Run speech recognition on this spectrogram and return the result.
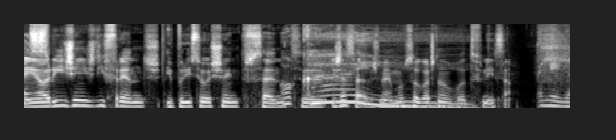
que têm origens diferentes. E por isso eu achei interessante. Ok. Já sabes, não é? Uma pessoa gosta de uma boa definição. Amiga,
